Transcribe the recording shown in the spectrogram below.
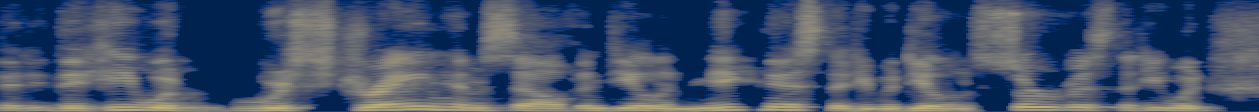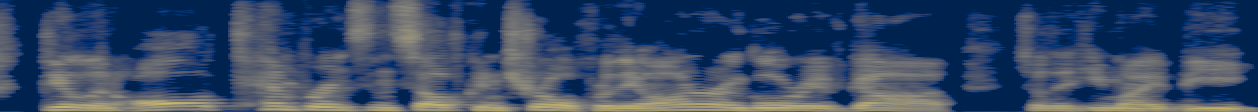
That, that he would restrain himself and deal in meekness, that he would deal in service, that he would deal in all temperance and self control for the honor and glory of God, so that he might be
